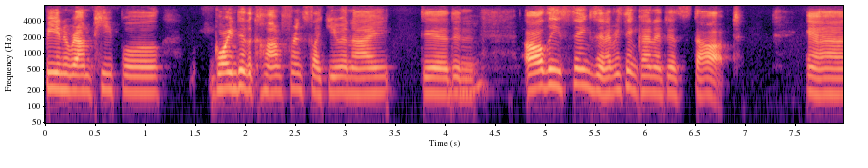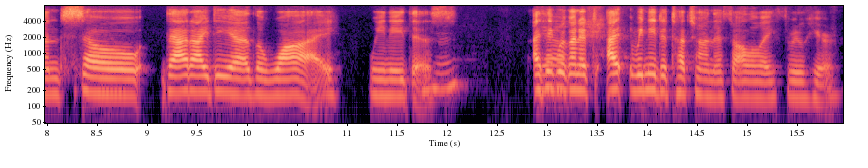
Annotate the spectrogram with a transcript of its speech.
being around people, going to the conference like you and I did, and Mhm. all these things, and everything kind of just stopped. And so that idea, the why we need this, Mhm. I think we're going to, I, we need to touch on this all the way through here.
